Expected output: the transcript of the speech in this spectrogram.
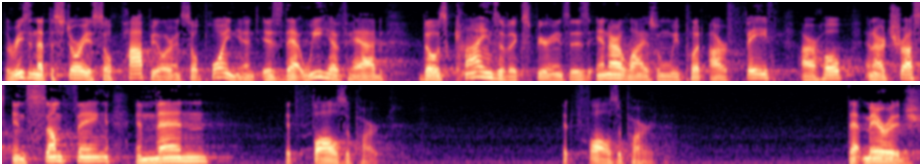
The reason that the story is so popular and so poignant is that we have had those kinds of experiences in our lives when we put our faith, our hope, and our trust in something and then it falls apart. It falls apart. That marriage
